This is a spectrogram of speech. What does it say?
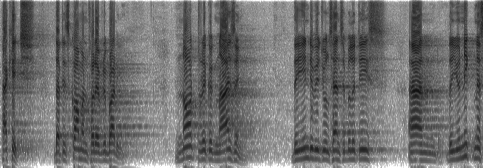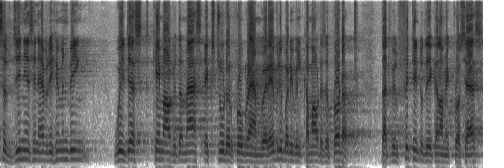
package that is common for everybody, not recognizing the individual sensibilities and the uniqueness of genius in every human being, we just came out with a mass extruder program where everybody will come out as a product that will fit into the economic process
